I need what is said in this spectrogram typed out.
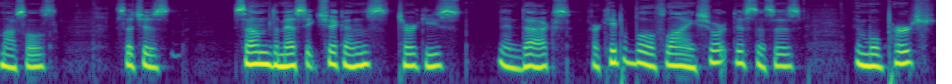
muscles, such as some domestic chickens, turkeys, and ducks are capable of flying short distances and will perch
